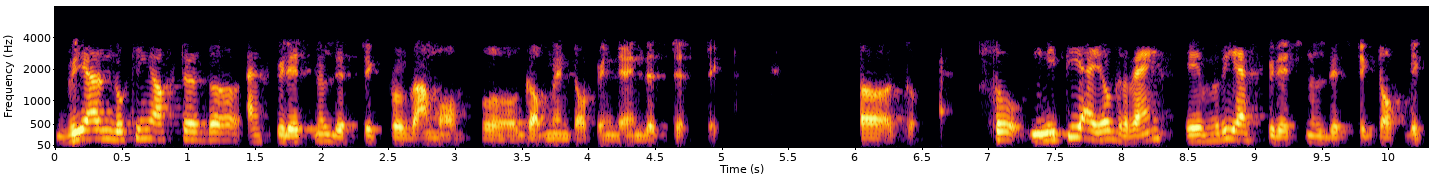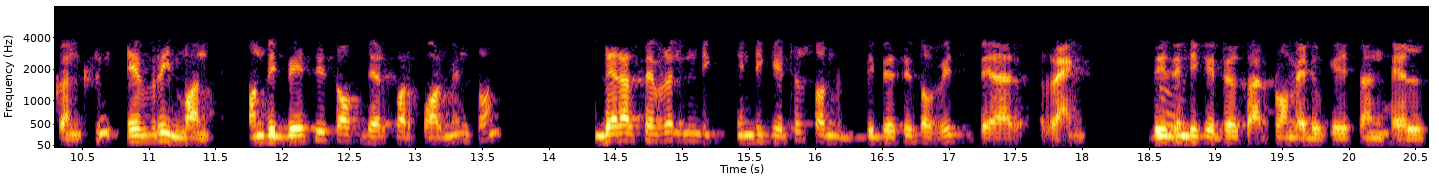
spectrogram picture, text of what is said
we are looking after the aspirational district program of uh, government of India in this district. Uh, so, so Niti Aayog ranks every aspirational district of the country every month on the basis of their performance on. There are several indi- indicators on the basis of which they are ranked. These mm. indicators are from education, health,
